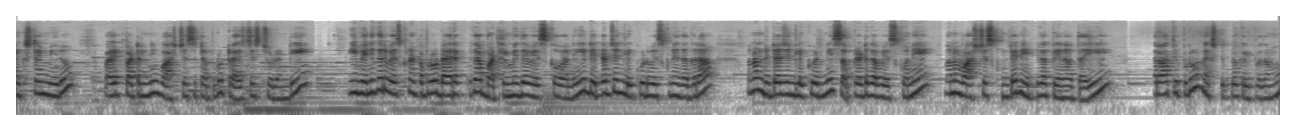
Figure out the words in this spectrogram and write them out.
నెక్స్ట్ టైం మీరు వైట్ బట్టల్ని వాష్ చేసేటప్పుడు ట్రై చేసి చూడండి. ఈ వెనిగర్ వేసుకునేటప్పుడు డైరెక్ట్గా బట్టల మీదే వేసుకోవాలి. డిటర్జెంట్ లిక్విడ్ వేసుకునే దగ్గర మనం డిటర్జెంట్ లిక్విడ్ని సపరేట్గా వేసుకొని మనం వాష్ చేసుకుంటే నీట్గా క్లీన్ అవుతాయి. తర్వాత ఇప్పుడు నెక్స్ట్ స్టెప్లోకి వెళ్ళిపోదాము.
